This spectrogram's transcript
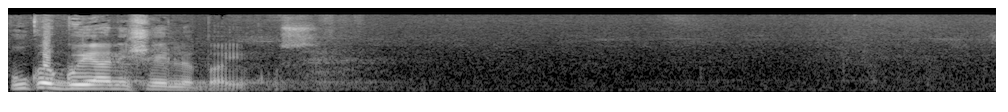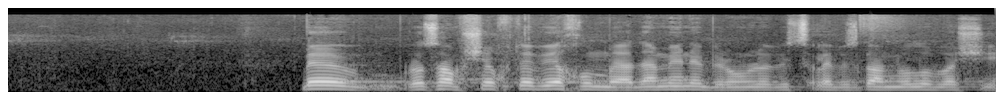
უკვე გვიანი შეიძლება იყოს. მე როცა შევხვდები ხოლმე ადამიანები, რომლებიც წლების განმავლობაში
